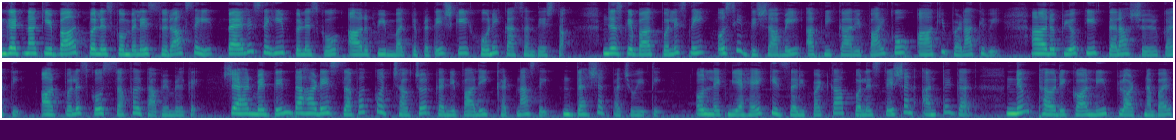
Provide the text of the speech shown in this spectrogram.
घटना के बाद पुलिस को मिले सुराग से पहले से ही पुलिस को आरोपी मध्य प्रदेश के होने का संदेश था, जिसके बाद पुलिस ने उसी दिशा में अपनी कार्यवाही को आगे बढ़ाते हुए आरोपियों की तलाश शुरू कर दी और पुलिस को सफलता भी मिल गई। शहर में दिन दहाड़े सबक को झकझोर करने वाली घटना से दहशत मची हुई थी। उल्लेखनीय है कि जरीपटका पुलिस स्टेशन अंतर्गत new Thauri colony plot number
